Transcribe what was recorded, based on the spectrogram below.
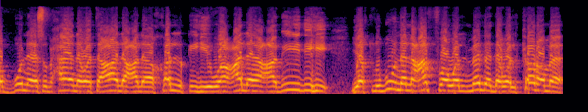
ربنا سبحانه وتعالى على خلقه وعلى عبيده يطلبون العفو والمدد والكرم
